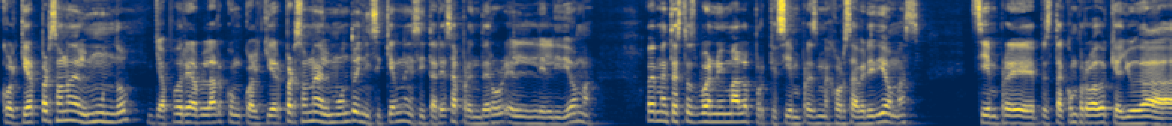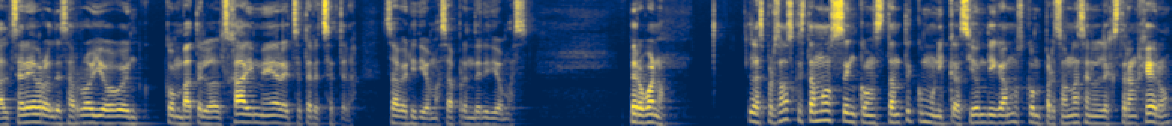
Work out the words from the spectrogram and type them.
cualquier persona del mundo ya podría hablar con cualquier persona del mundo y ni siquiera necesitarías aprender el, el idioma. Obviamente esto es bueno y malo porque siempre es mejor saber idiomas, siempre pues, está comprobado que ayuda al cerebro, al desarrollo, en combate al Alzheimer, etcétera, etcétera. Saber idiomas, aprender idiomas. Pero bueno, las personas que estamos en constante comunicación, digamos, con personas en el extranjero,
